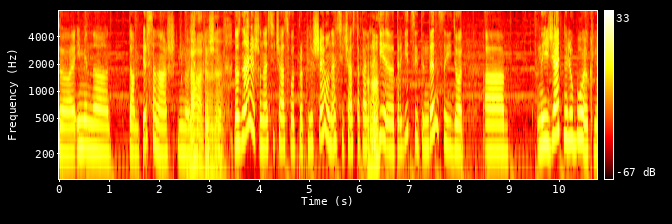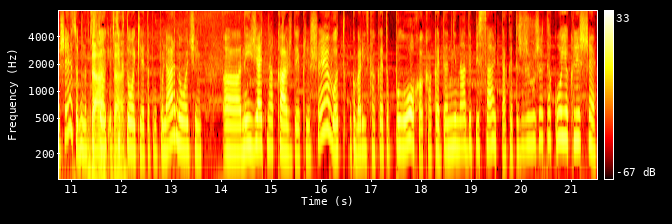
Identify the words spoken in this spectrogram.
э, именно там персонаж немножко Да, да, клише. да. Но знаешь, у нас сейчас вот про клише, у нас сейчас такая Ага. тради- э, традиция и тенденция идет а, наезжать на любое клише, особенно в Да, ТикТоке. да. В ТикТоке это популярно очень. а, наезжать на каждое клише, вот говорить, как это плохо, как это не надо писать так, это же уже такое клише,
